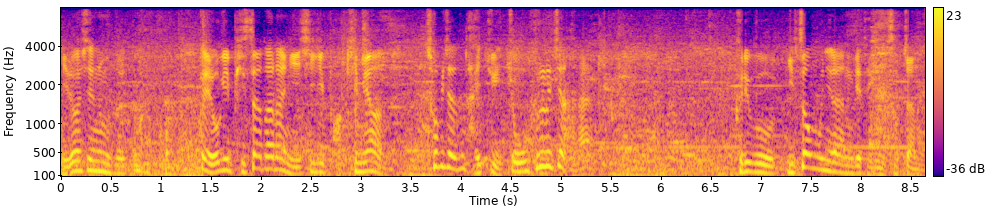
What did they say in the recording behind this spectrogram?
이러시는 분들도 많고. 그러니까 여기 비싸다라는 인식이 박히면 소비자들은 다 이쪽 이쪽으로 흐르질 않아요. 그리고 입소문이라는 게 되게 무섭잖아요.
